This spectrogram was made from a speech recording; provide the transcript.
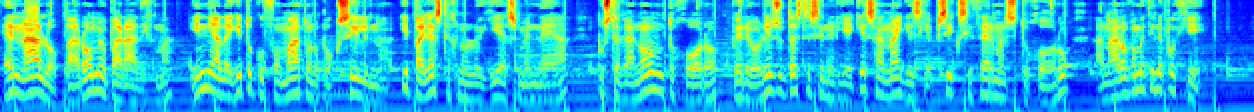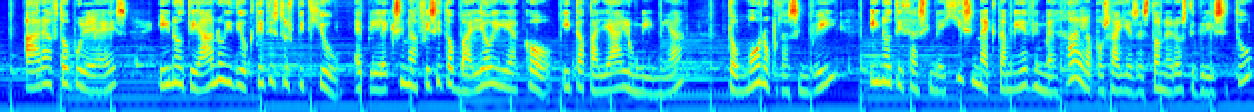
Ένα άλλο παρόμοιο παράδειγμα είναι η αλλαγή των κουφωμάτων από ξύλινα ή παλιάς τεχνολογίας με νέα που στεγανώνουν το χώρο περιορίζοντας τις ενεργειακές ανάγκες για ψήξη θέρμανσης του χώρου ανάλογα με την εποχή. Άρα αυτό που λες είναι ότι αν ο ιδιοκτήτης του σπιτιού επιλέξει να αφήσει τον παλιό ηλιακό ή τα παλιά αλουμίνια, το μόνο που θα συμβεί είναι ότι θα συνεχίσει να εκταμιεύει μεγάλα ποσά για ζεστό νερό στη βρύση του,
